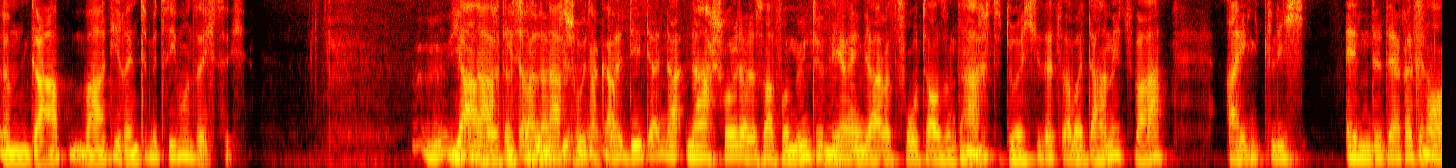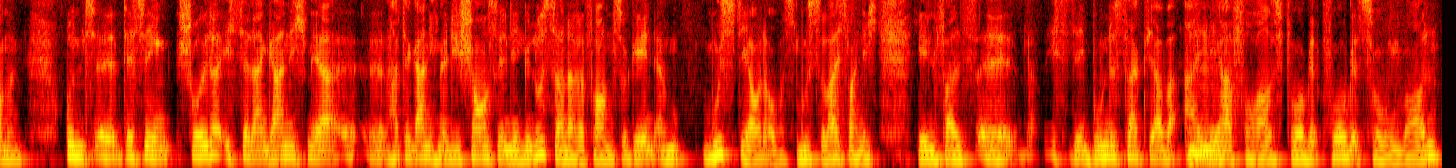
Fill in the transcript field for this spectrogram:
ähm, gab, war die Rente mit 67. Äh, ja, nach, das also nach Schröder gab. Äh, die, nach Schröder, das war vor Müntefering mhm. im Jahre 2008 mhm. durchgesetzt, aber damit war eigentlich Ende der Reformen. Genau. Und äh, deswegen, Schröder ist ja dann gar nicht mehr, äh, hatte gar nicht mehr die Chance, in den Genuss seiner Reform zu gehen. Er musste ja, oder was musste, weiß man nicht. Jedenfalls äh, ist dem Bundestag ja aber ein mhm. Jahr voraus vorge vorgezogen worden.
